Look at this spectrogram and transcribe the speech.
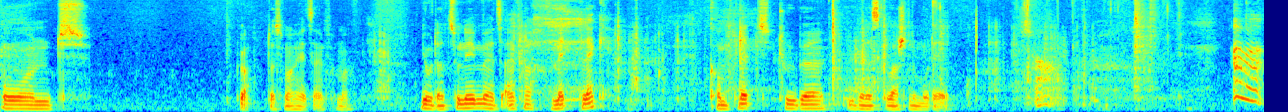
Und das mache ich jetzt einfach mal. Jo, dazu nehmen wir jetzt einfach Matte Black komplett drüber über das gewaschene Modell. So. Aber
